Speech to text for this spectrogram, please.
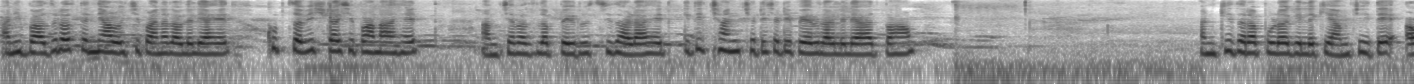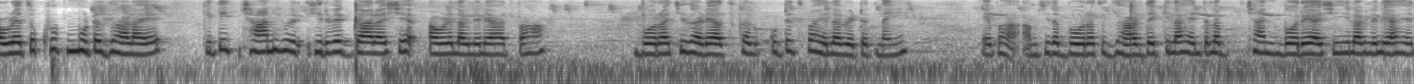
आणि बाजूलाच त्यांनी आळूची पानं लावलेली आहेत. खूप चविष्ट अशी पानं आहेत. आमच्या बाजूला पेरूची झाडं आहेत. किती छान छोटे छोटे पेरू लागलेले आहेत पहा. आणखी जरा पुढं गेले की आमच्या इथे आवळ्याचं खूप मोठं झाड आहे. किती छान हिर हिरवेगार असे आवळे लागलेले आहेत पहा. बोराची झाडे आजकाल कुठेच पाहायला भेटत नाही. हे पहा आमची इथं बोराचं झाड देखील आहे त्याला छान बोरे अशीही लागलेली आहेत.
